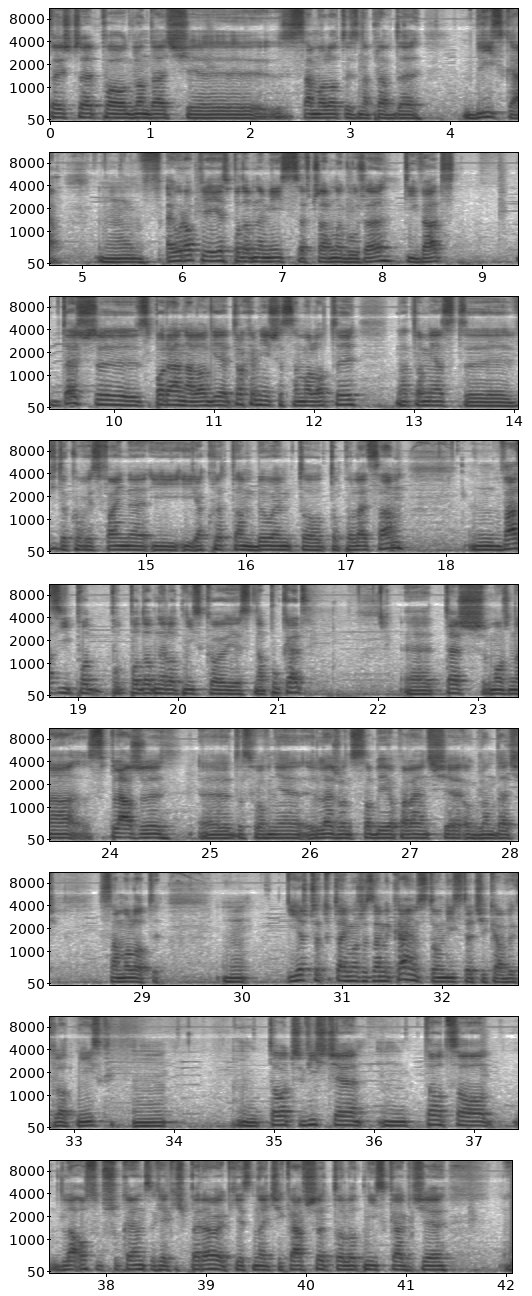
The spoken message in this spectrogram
to jeszcze pooglądać e, samoloty z naprawdę bliska. Mm, W Europie jest podobne miejsce w Czarnogórze, Tivat. Też y, spore analogie, trochę mniejsze samoloty, natomiast y, widokowo jest fajne i, i akurat tam byłem, to, to polecam. Mm, W Azji po, po, podobne lotnisko jest na Phuket. E, Też można z plaży, e, dosłownie leżąc sobie i opalając się, oglądać samoloty. Mm, jeszcze tutaj może zamykając tą listę ciekawych lotnisk, mm, mm, to oczywiście to, co dla osób szukających jakichś perełek jest najciekawsze, to lotniska, gdzie e,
